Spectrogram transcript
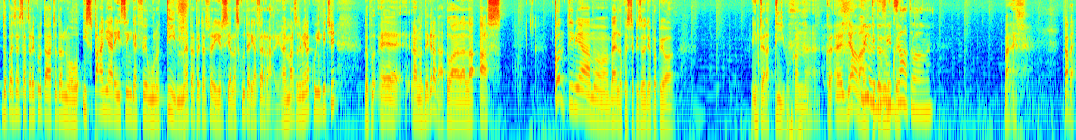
dopo essere stato reclutato dal nuovo Hispania Racing F1 Team per poi trasferirsi alla scuderia Ferrari. Nel marzo 2015 dopo, eh, l'hanno degradato alla, alla AS. Continuiamo, bello questo episodio proprio interattivo con, con- eh, andiamo Io avanti lo vedo comunque. fizzato, Ame. Ma vabbè,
